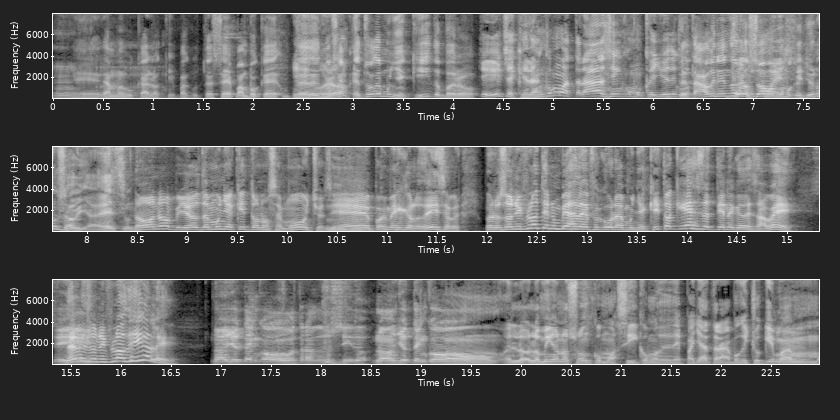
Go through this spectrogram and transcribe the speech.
Eh, déjame buscarlo aquí para que ustedes sepan, porque ustedes no saben- esto es de muñequito, pero Sí, se quedan como atrás, así como que yo digo. te estaba viniendo ¿cómo los ojos pues? como que yo no sabía eso. No, no, pero yo de muñequito no sé mucho. Sí, eh, pues mí que lo dice. Pero, pero Sony Flow tiene un viaje de figura de muñequito. Aquí ese tiene que de saber. Sí. Dale, Sony Flow, dígale. No, yo tengo traducido. No, yo tengo. Lo, lo mío no son como así, como de, de para allá atrás. Porque Chucky, es más- Mm.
